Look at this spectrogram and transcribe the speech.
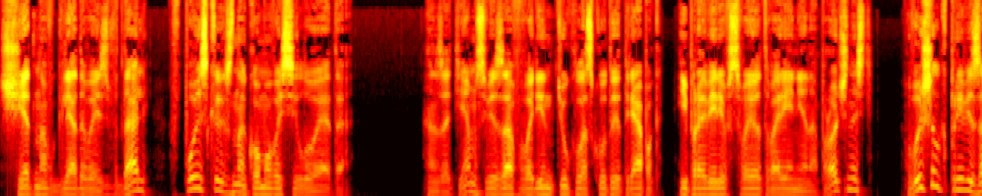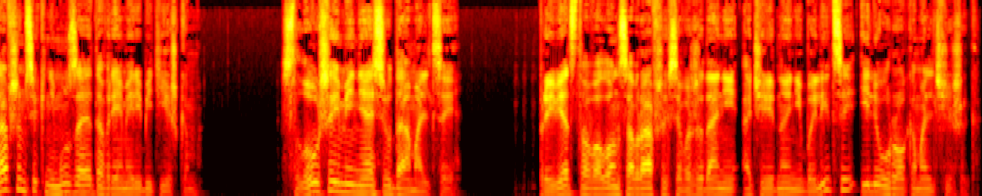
тщетно вглядываясь вдаль, в поисках знакомого силуэта — а затем, связав в один тюк лоскуты тряпок и проверив свое творение на прочность, вышел к привязавшимся к нему за это время ребятишкам. «Слушай меня сюда, мальцы!» Приветствовал он собравшихся в ожидании очередной небылицы или урока мальчишек.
